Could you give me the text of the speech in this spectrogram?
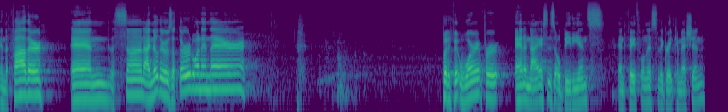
And the Father and the Son, I know there was a third one in there. But if it weren't for Ananias' obedience and faithfulness to the Great Commission,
